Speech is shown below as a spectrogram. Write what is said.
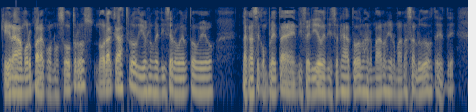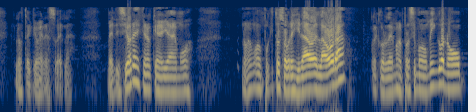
qué gran amor para con nosotros. Nora Castro, Dios los bendice. Roberto, veo la clase completa en diferido. Bendiciones a todos los hermanos y hermanas. Saludos desde Los Teques, Venezuela. Bendiciones, creo que ya hemos nos hemos un poquito sobregirado en la hora. Recordemos el próximo domingo no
